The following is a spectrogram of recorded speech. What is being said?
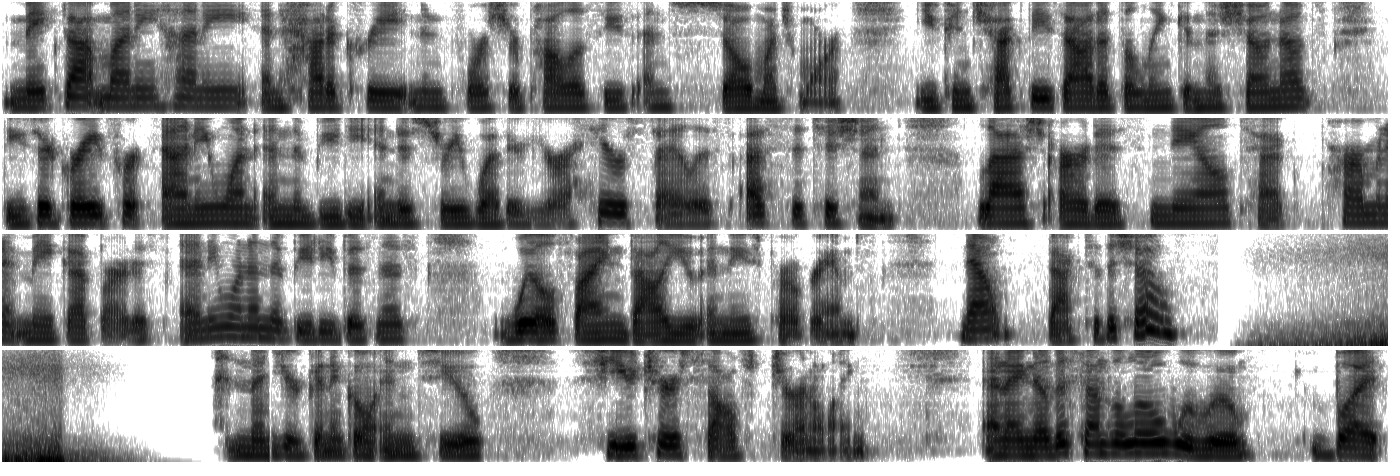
Make That Money Honey, and How to Create and Enforce Your Policies, and so much more. You can check these out at the link in the show notes. These are great for anyone in the beauty industry, whether you're a hairstylist, esthetician, lash artist, nail tech, permanent makeup artist, anyone in the beauty business will find value in these programs. Now, back to the show. And then you're going to go into future self journaling. And I know this sounds a little woo woo, but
